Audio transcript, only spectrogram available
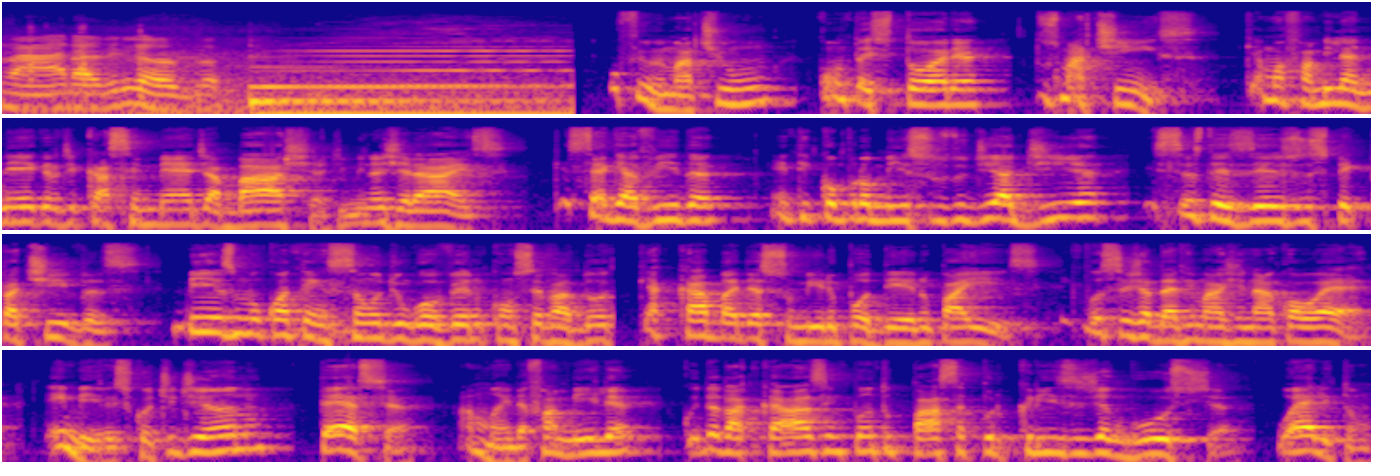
Maravilhoso. O filme Marte 1 conta a história dos Martins, que é uma família negra de classe média baixa de Minas Gerais, que segue a vida entre compromissos do dia a dia e seus desejos e expectativas, mesmo com a tensão de um governo conservador que acaba de assumir o poder no país, e que você já deve imaginar qual é. Em meio a esse cotidiano, Tércia, a mãe da família, cuida da casa enquanto passa por crises de angústia. Wellington,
